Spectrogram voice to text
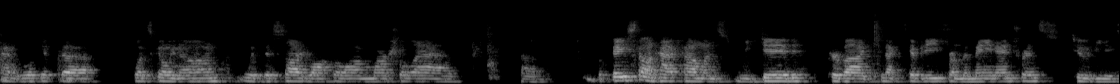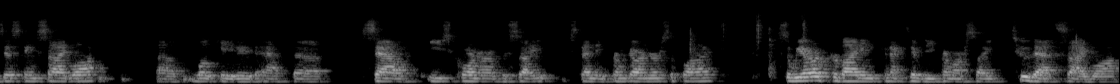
Kind of look at the, what's going on with the sidewalk along Marshall Ave. Um, But based on HAC comments, we did provide connectivity from the main entrance to the existing sidewalk. uh, Located at the southeast corner of the site, extending from Gardner Supply. So we are providing connectivity from our site to that sidewalk.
